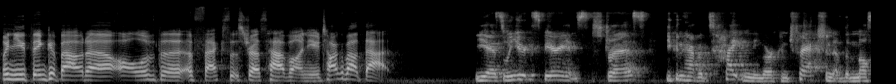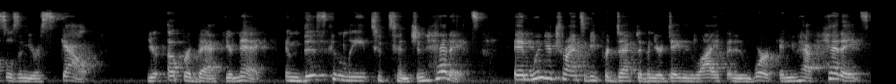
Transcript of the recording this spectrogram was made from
when you think about uh, all of the effects that stress have on you. Talk about that. Yes, when you experience stress, you can have a tightening or contraction of the muscles in your scalp, your upper back, your neck, and this can lead to tension headaches. And when you're trying to be productive in your daily life and in work and you have headaches,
